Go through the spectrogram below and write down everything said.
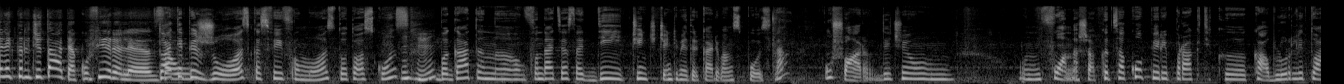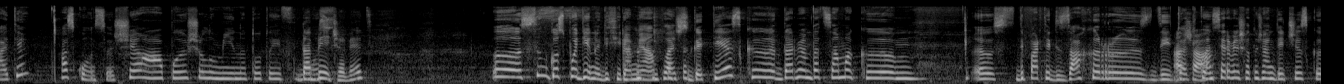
electricitatea, cu firele? Toate sau... pe jos, ca să fie frumos, totul ascuns, uh mhm. -huh. băgat în uh, fundația asta de 5 cm care v-am spus, da? Ușoară, deci un, un fon așa, cât să acoperi practic cablurile toate, ascunsă. Și apă, și lumină, totul e frumos. Dar beci aveți? Uh, sunt gospodină de firea mea, îmi place să gătesc, uh, dar mi-am dat seama că uh, de parte de zahăr, de toate Așa. conservele și atunci am decis că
